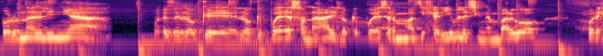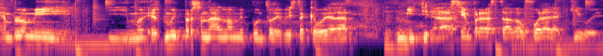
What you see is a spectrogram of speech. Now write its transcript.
por una línea, pues, de lo que, lo que puede sonar y lo que puede ser más digerible. Sin embargo, por ejemplo, mi, y es muy personal, ¿no? Mi punto de vista que voy a dar. Mi tirada siempre ha estado fuera de aquí, güey.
